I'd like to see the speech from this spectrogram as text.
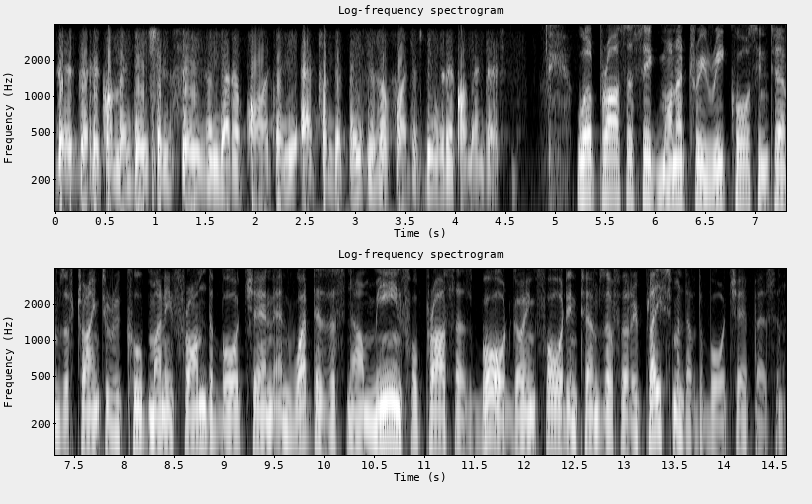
the recommendation says in the report and you act on the basis of what is being recommended. Will processing monetary recourse in terms of trying to recoup money from the board chair? And, and what does this now mean for PRASA board going forward in terms of the replacement of the board chairperson?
